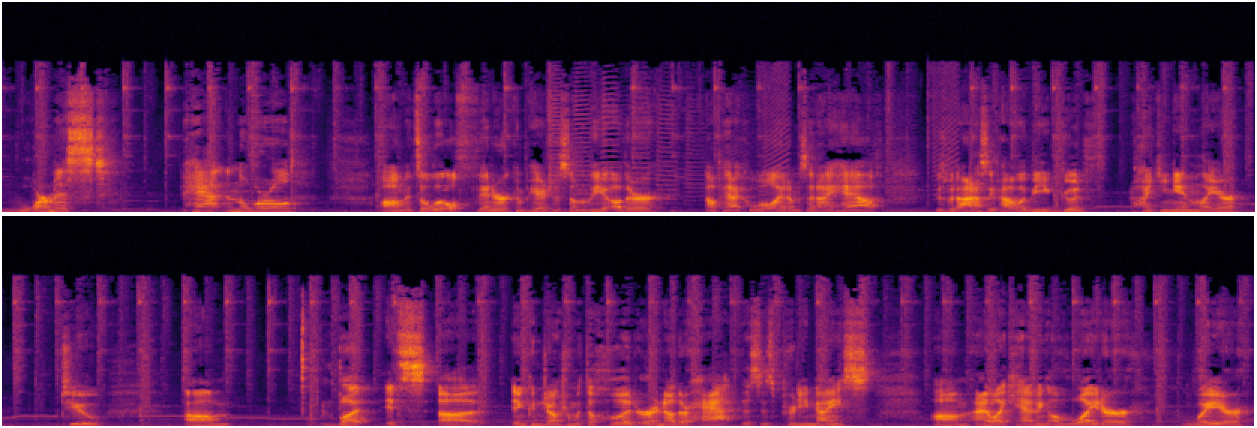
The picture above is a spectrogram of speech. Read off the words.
warmest hat in the world. Um, it's a little thinner compared to some of the other alpaca wool items that I have. This would honestly probably be a good hiking in layer too. Um, but it's uh, in conjunction with the hood or another hat. This is pretty nice. Um, I like having a lighter layer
